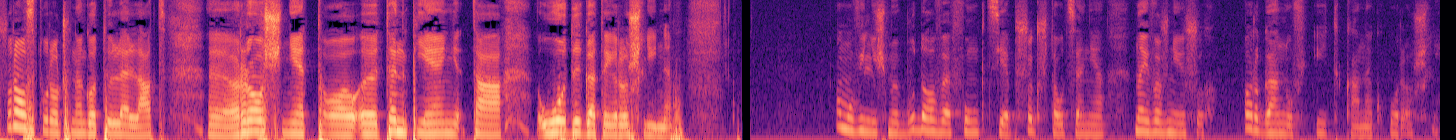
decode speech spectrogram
przyrostu rocznego, tyle lat rośnie to, ten pień, ta łodyga tej rośliny. Omówiliśmy budowę, funkcje, przekształcenia najważniejszych organów i tkanek u roślin.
